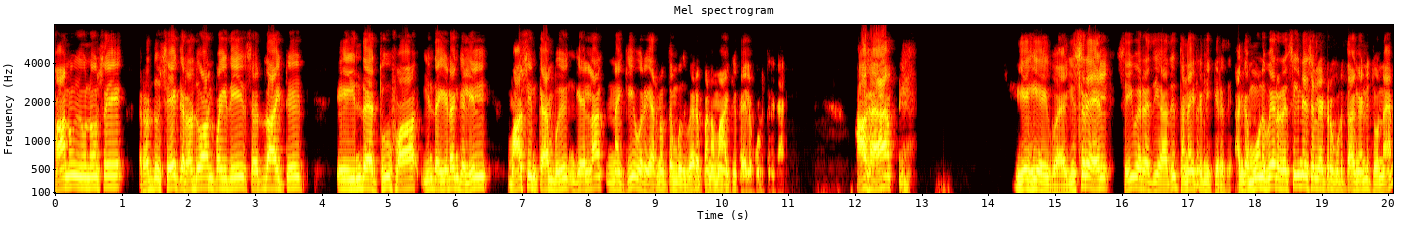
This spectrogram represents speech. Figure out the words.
ஹானு யூனூஸு ரத்து ஷேக் ரத்வான் பைதி செர்தாய்ட்டு இந்த தூஃபா இந்த இடங்களில் மாசின் கேம்பு இங்கே எல்லாம் இன்னைக்கு ஒரு இரநூத்தம்பது பேரை பணமாக ஆக்கி கையில் கொடுத்துருக்காங்க. ஆக ஏ- இஸ்ரேல் செய்வர் அதிகாது திணறி நிற்கிறது. அங்கே மூணு பேர் ரெசிக்னேஷன் லெட்டர் கொடுத்தாங்கன்னு சொன்னேன்.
